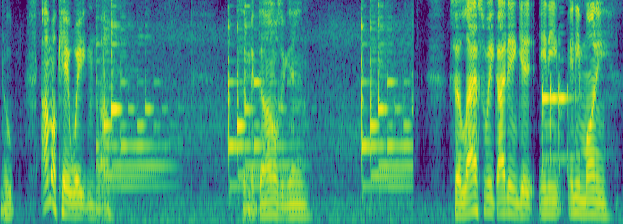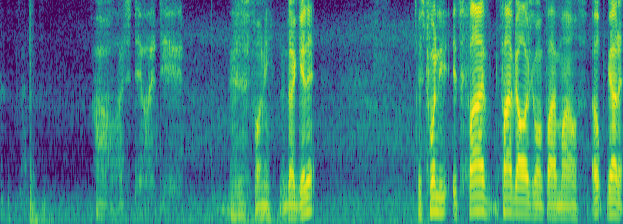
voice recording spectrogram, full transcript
Nope. I'm okay waiting. So McDonald's again. So last week I didn't get any any money. Oh, let's do it, dude. This is funny. Did I get it? It's 20, it's five, five dollars going five miles. Oh, got it.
